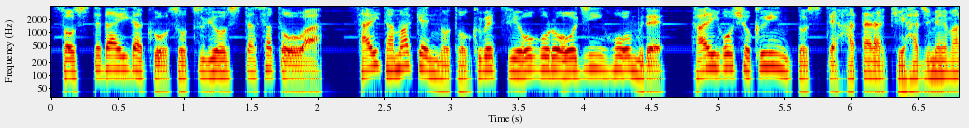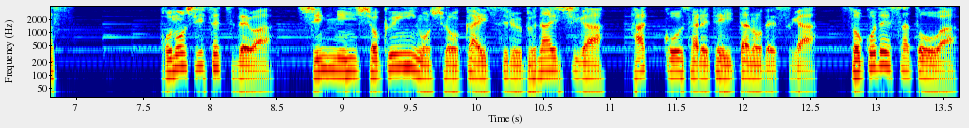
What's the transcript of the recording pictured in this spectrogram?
そして大学を卒業した佐藤は、埼玉県の特別養護老人ホームで、介護職員として働き始めます。この施設では、新任職員を紹介する部内誌が発行されていたのですが、そこで佐藤は、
